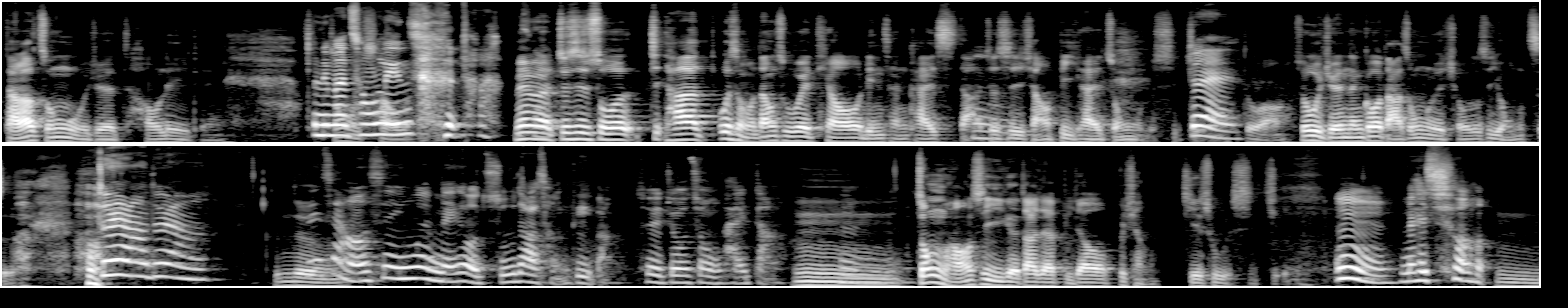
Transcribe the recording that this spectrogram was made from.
打到中午我觉得超累的。你们从凌晨打？没有没有，就是说他为什么当初会挑凌晨开始打，就是想要避开中午的时间。对对啊，所以我觉得能够打中午的球都是勇者。对啊对啊，真的。那次好像是因为没有租到场地吧？所以就中午开打。嗯，中午好像是一个大家比较不想接触的时间。嗯，没错。嗯，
